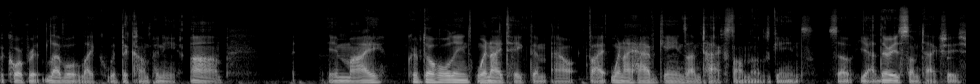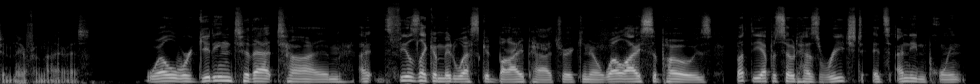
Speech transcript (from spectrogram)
a corporate level, like with the company. Um, in my crypto holdings, when I take them out, I, when I have gains, I'm taxed on those gains. So yeah, there is some taxation there from the IRS. Well, we're getting to that time. It feels like a Midwest goodbye, Patrick. You know, well, I suppose. But the episode has reached its ending point,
